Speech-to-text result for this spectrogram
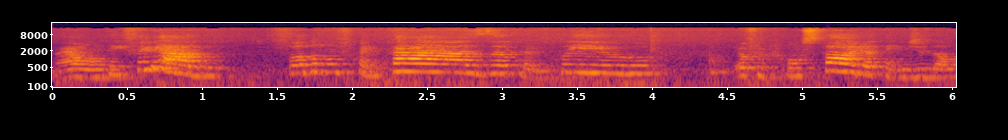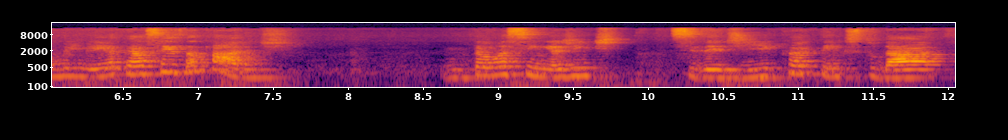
né? Ontem feriado. Todo mundo ficou em casa, tranquilo. Eu fui pro consultório, atendi da uma e meia até às seis da tarde. Então, assim, a gente se dedica, tem que estudar.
